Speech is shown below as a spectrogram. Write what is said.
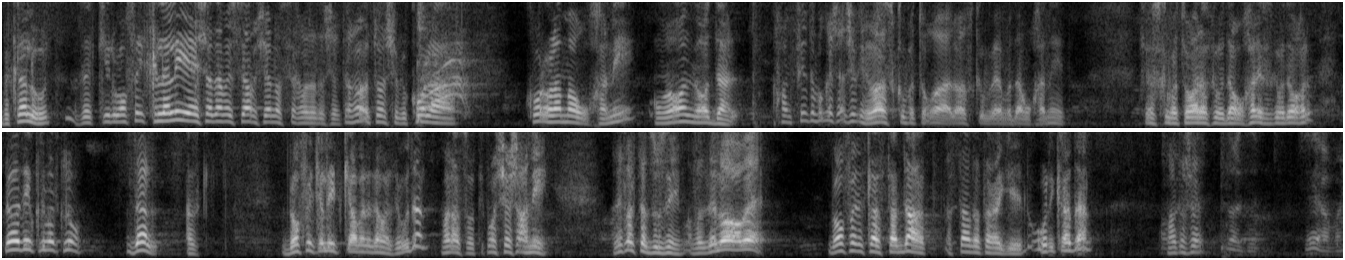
בכללות, זה כאילו באופן כללי יש אדם מסוים שאין לו שכל עבודת השם. אתה רואה אותו שבכל ה... כל עולם הרוחני הוא מאוד מאוד דל. נכון, לפעמים אתה פוגש אנשים שלא עסקו בתורה, לא עסקו בעבודה רוחנית. שלא עסקו בתורה, לא עסקו בעבודה רוחנית, לא עסקו בעבודה רוחנית. לא יודעים כלום עד כלום. דל. אז באופן כללי יתקע בן אדם הזה, הוא דל, מה לעשות? כמו שיש עני. אז יש לו קצת זוזים, אבל זה לא הרבה. באופן לסטנדרט, לסטנדרט הרגיל, הוא נקרא דל. מה אתה שואל? לא, זה, זה, אבל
